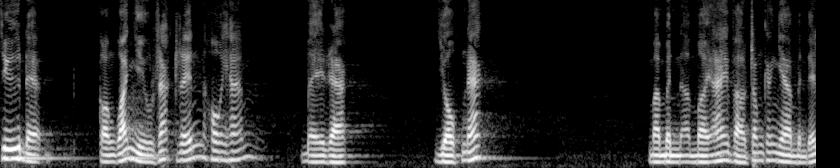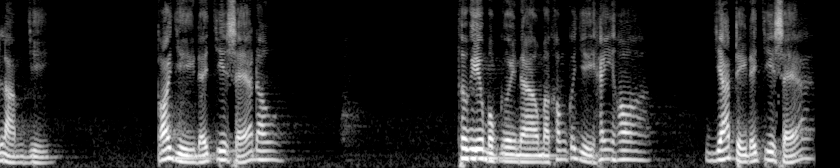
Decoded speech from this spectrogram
Chứ đẹp còn quá nhiều rác rến, hôi hám, bề rạc, dột nát. Mà mình à, mời ai vào trong căn nhà mình để làm gì? Có gì để chia sẻ đâu. Thương yêu một người nào mà không có gì hay ho, giá trị để chia sẻ.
